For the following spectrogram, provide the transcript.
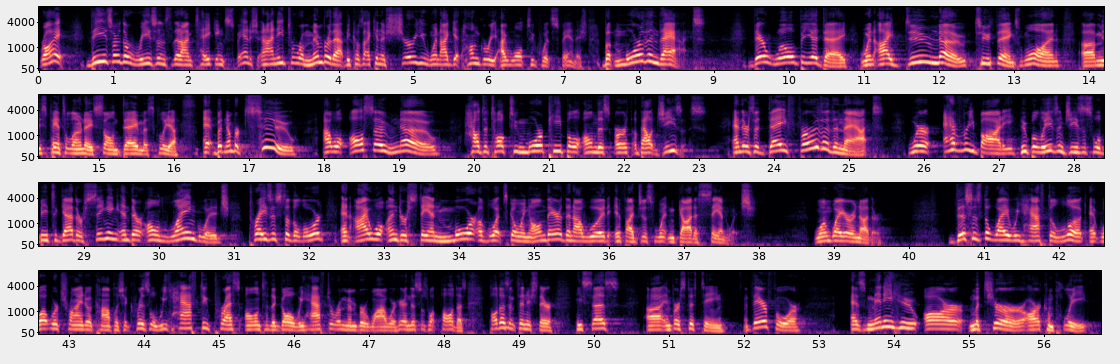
right? These are the reasons that I'm taking Spanish. And I need to remember that because I can assure you when I get hungry, I want to quit Spanish. But more than that, there will be a day when I do know two things. One, uh, mis pantalones son de mezclilla. Eh, but number two, I will also know how to talk to more people on this earth about Jesus. And there's a day further than that where everybody who believes in Jesus will be together singing in their own language praises to the Lord, and I will understand more of what's going on there than I would if I just went and got a sandwich, one way or another. This is the way we have to look at what we're trying to accomplish at Criswell. We have to press on to the goal. We have to remember why we're here. And this is what Paul does. Paul doesn't finish there. He says uh, in verse 15, Therefore, as many who are mature, are complete,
